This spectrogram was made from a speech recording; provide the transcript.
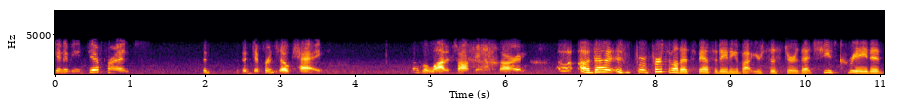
going to be different, but the difference okay. That was a lot of talking. I'm sorry. Uh, that is, first of all, that's fascinating about your sister that she's created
